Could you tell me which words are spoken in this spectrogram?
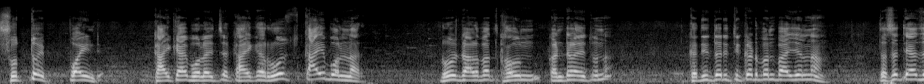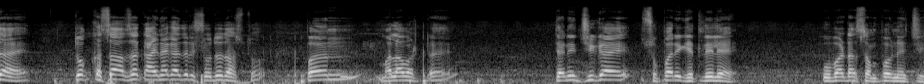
शोधतोय पॉईंट काय काय बोलायचं काय काय रोज काय बोलणार? रोज डाळभात खाऊन कंटाळा येतो ना? कधीतरी तिखट पण पाहिजे ना? तसं त्याचं आहे. तो कसा असं काय ना काहीतरी शोधत असतो. पण मला वाटतं आहे त्याने जी काय सुपारी घेतलेली आहे उबाटा संपवण्याची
